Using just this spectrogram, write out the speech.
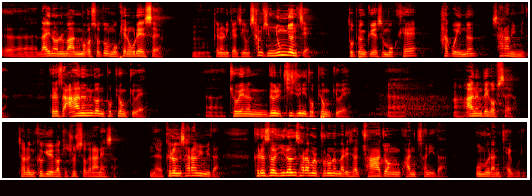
어, 나이는 얼마 안 먹었어도 목회는 오래 했어요. 음, 그러니까 지금 36년째 도평교회에서 목회하고 있는 사람입니다. 그래서 아는 건 도평교회, 어, 교회는 늘 기준이 도평교회, 어, 어, 아는 데가 없어요. 저는 그 교회밖에 출석을 안 해서 네, 그런 사람입니다. 그래서 이런 사람을 부르는 말이 좌정 관천이다. 우물한 개구리.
